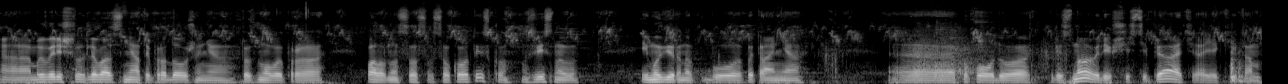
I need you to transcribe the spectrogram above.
Ми вирішили для вас зняти продовження розмови про паливний насос високого тиску. Звісно, ймовірно, було питання е, по поводу різновидів 6,5, а які там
